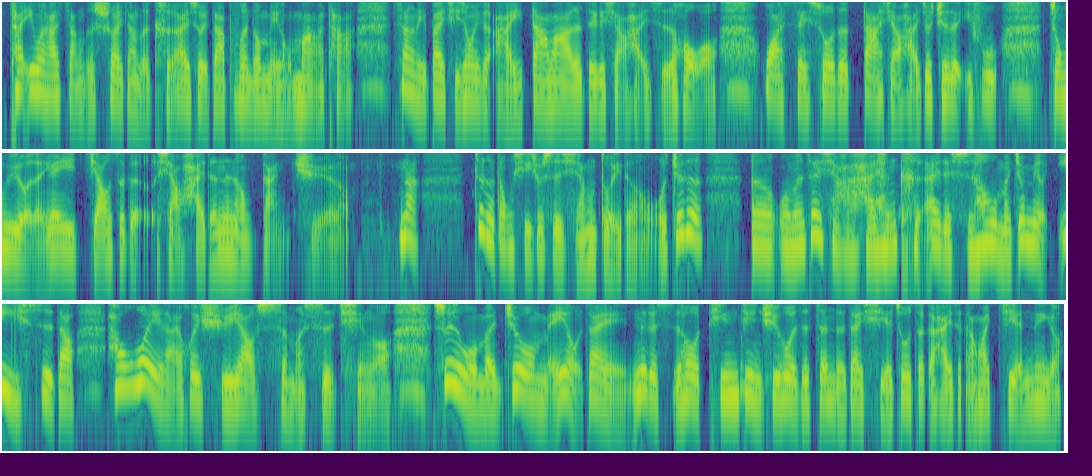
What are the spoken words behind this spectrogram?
他因为他长得帅、长得可爱，所以大部分都没有骂他。上礼拜其中一个阿姨大骂了这个小孩之后哦，哇塞，说的大小孩就觉得一副终于有人愿意教这个小孩的那种感觉了。那这个东西就是相对的，我觉得。呃，我们在小孩还很可爱的时候，我们就没有意识到他未来会需要什么事情哦，所以我们就没有在那个时候听进去，或者是真的在协助这个孩子赶快建立哦。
